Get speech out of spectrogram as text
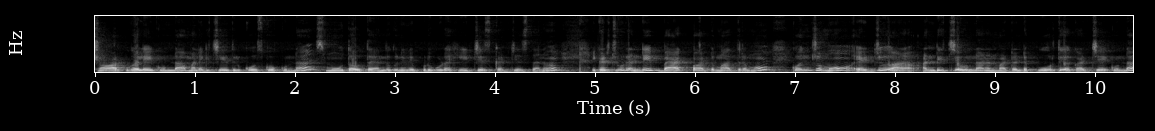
షార్ప్గా లేకుండా మనకి చేతులు కోసుకోకుండా స్మూత్ అవుతాయి. అందుకు నేను ఎప్పుడు కూడా హీట్ చేసి కట్ చేస్తాను. ఇక్కడ చూడండి బ్యాక్ పార్ట్ మాత్రము కొంచెము ఎడ్జ్ అంటించే ఉన్నానమాట అంటే పూర్తిగా కట్ చేయకుండా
